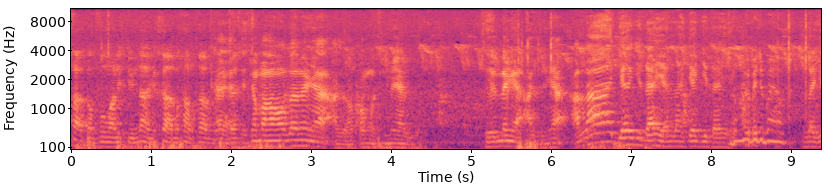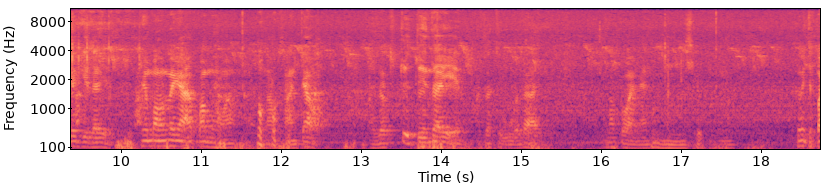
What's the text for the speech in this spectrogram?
哈，搞不嘛哩短暂就哈嘛哈哈。哎，这他妈我那边呀，啊，搞么子面路。Sebenarnya aslinya Allah jadi daya, Allah jadi daya. Allah jadi daya. Yang mau mereka apa mau? Nak sancau. Ada tu tuan daya, ada tu buat daya. Nak buat mana? คือจะไป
